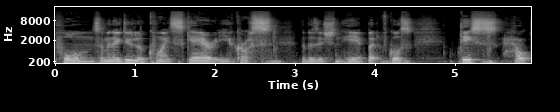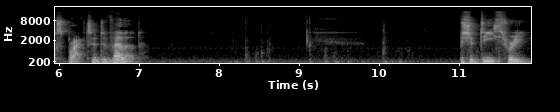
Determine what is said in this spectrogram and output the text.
pawns. I mean, they do look quite scary across the position here. But of course, this helps black to develop. Bishop d3.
